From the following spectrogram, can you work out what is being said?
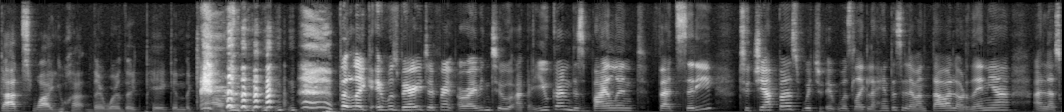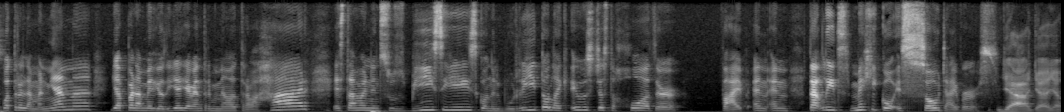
That's why you had, there were the pig and the cow. but, like, it was very different arriving to Acayucan, this violent, fat city, to Chiapas, which it was like la gente se levantaba la ordeña a las 4 de la mañana, ya para mediodía ya habían terminado de trabajar, estaban en sus bicis con el burrito, like it was just a whole other vibe. And and that leads Mexico is so diverse. Yeah, yeah, yeah.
